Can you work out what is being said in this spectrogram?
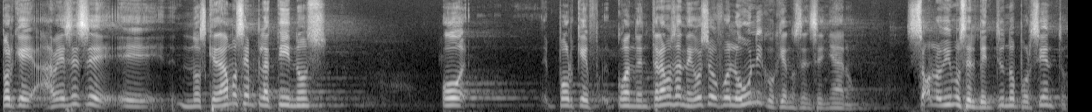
Porque a veces eh, eh, nos quedamos en platinos o porque cuando entramos al negocio fue lo único que nos enseñaron. Solo vimos el 21%.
